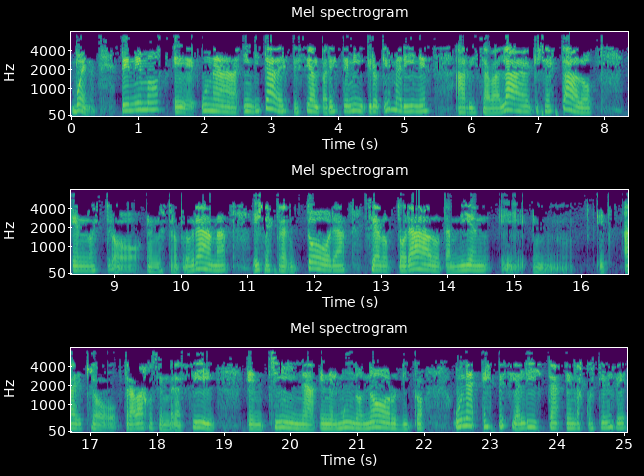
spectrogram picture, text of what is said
Bueno, tenemos eh, una invitada especial para este micro que es Marínez Arrizabalaga, que ya ha estado en nuestro, en nuestro programa. Ella es traductora, se ha doctorado también eh, en ha hecho trabajos en Brasil, en China, en el mundo nórdico, una especialista en las cuestiones de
